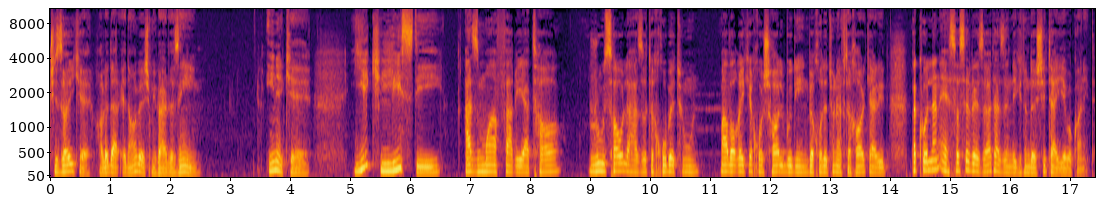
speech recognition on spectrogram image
چیزهایی که حالا در ادامه بهش می‌پردازیم اینه که یک لیستی از موفقیت ها روزها و لحظات خوبتون مواقعی که خوشحال بودین به خودتون افتخار کردید و کلا احساس رضایت از زندگیتون داشتید تهیه بکنید.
